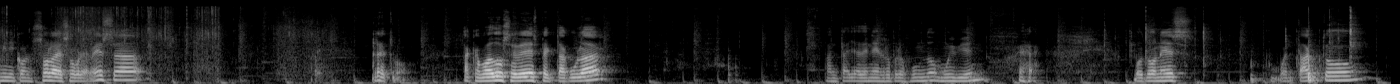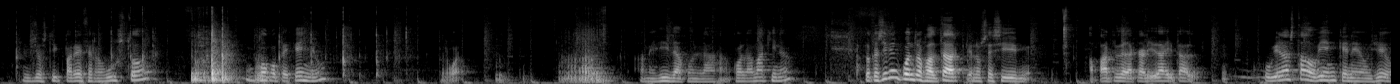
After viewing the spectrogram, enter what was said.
mini consola de sobremesa, retro. Acabado se ve espectacular, Pantalla de negro profundo, muy bien. Botones buen tacto. El joystick parece robusto. Un poco pequeño, pero bueno, a medida con la, con la máquina. Lo que sí que encuentro faltar, que no sé si, aparte de la calidad y tal, hubiera estado bien que Neo Geo,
